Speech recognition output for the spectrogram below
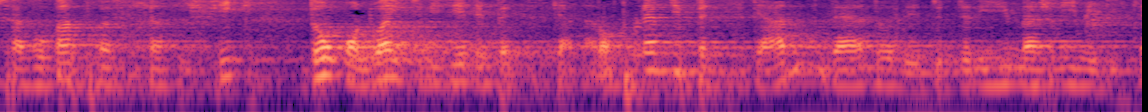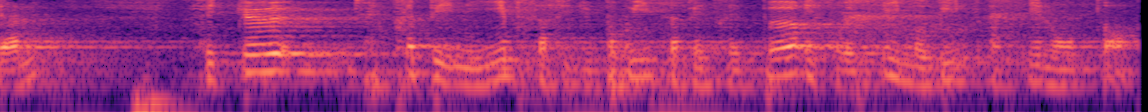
ça ne vaut pas preuve scientifique, donc on doit utiliser des PET scans. Alors le problème du PET scan, de, de l'imagerie médicale, c'est que c'est très pénible, ça fait du bruit, ça fait très peur, il faut rester immobile assez longtemps.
